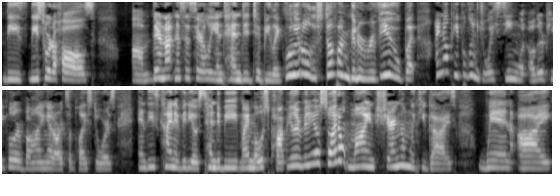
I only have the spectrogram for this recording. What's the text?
these these sort of hauls um, they're not necessarily intended to be like, look at all the stuff I'm going to review, but I know people enjoy seeing what other people are buying at art supply stores, and these kind of videos tend to be my most popular videos, so I don't mind sharing them with you guys when I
